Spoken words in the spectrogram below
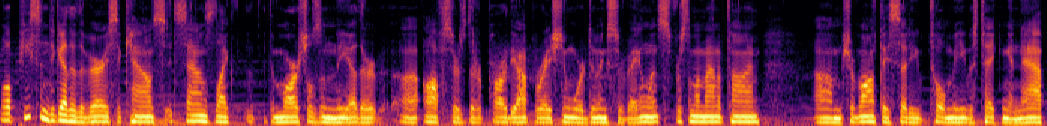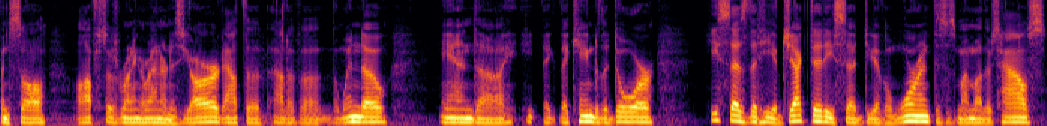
Well, piecing together the various accounts, it sounds like the marshals and the other uh, officers that are part of the operation were doing surveillance for some amount of time. Um, Travante said he told me he was taking a nap and saw officers running around in his yard out the out of uh, the window, and uh, he, they, they came to the door. He says that he objected. He said, "Do you have a warrant? This is my mother's house."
